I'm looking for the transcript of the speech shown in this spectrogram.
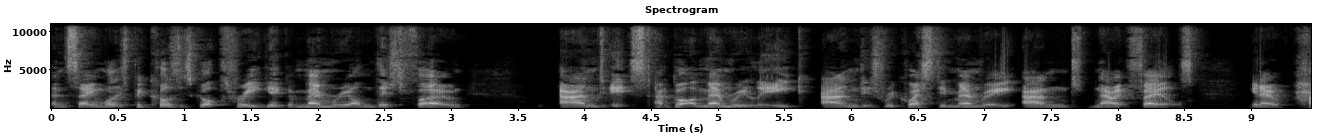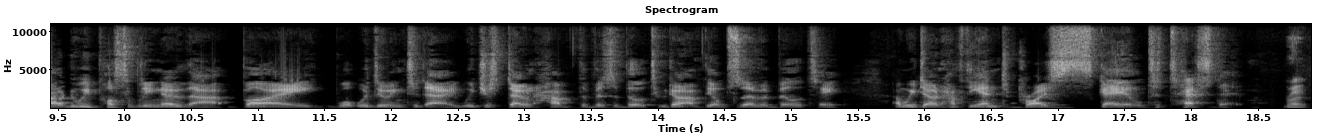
and saying, well, it's because it's got three gig of memory on this phone, and it's got a memory leak, and it's requesting memory, and now it fails. You know, how do we possibly know that by what we're doing today? We just don't have the visibility, we don't have the observability, and we don't have the enterprise scale to test it. Right.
